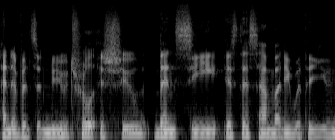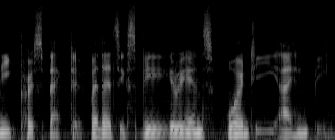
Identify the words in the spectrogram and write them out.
And if it's a neutral issue, then see is there somebody with a unique perspective, whether it's experience or DEI and B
